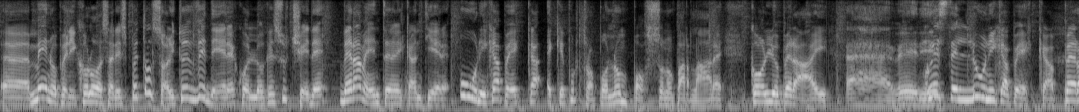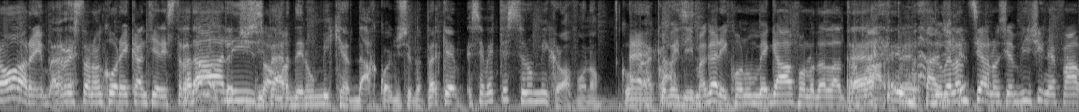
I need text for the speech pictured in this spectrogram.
eh, meno pericolosa rispetto al solito e vedere quello che succede veramente nel cantiere. Unica pecca è che purtroppo non possono parlare con gli operai. Eh, vedi? Questa è l'unica pecca, però re- restano ancora i cantieri stradali. Volte ci si insomma. perde in un bicchiere d'acqua, Giuseppe, perché se mettessero un microfono con una Ecco, cassa. vedi, magari con un megafono dall'altra Eh, parte, immagino. dove l'anziano si avvicina e fa:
